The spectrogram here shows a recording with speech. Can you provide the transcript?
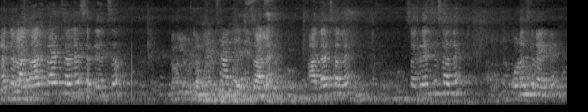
आता आधार कार्ड झालंय सगळ्यांचं? झालं आधार झालंय? सगळ्यांचं झालंय? कोणाचं राहिलंय?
